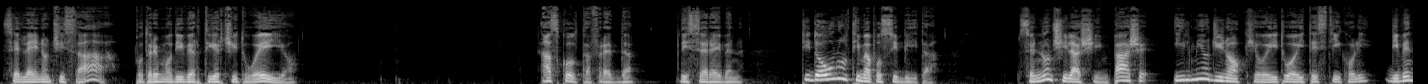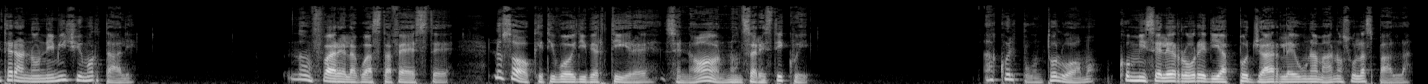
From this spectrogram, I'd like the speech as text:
Se lei non ci sta, potremmo divertirci tu e io. Ascolta, Fred, disse Raven, ti do un'ultima possibilità. Se non ci lasci in pace, il mio ginocchio e i tuoi testicoli diventeranno nemici mortali. Non fare la guastafeste. Lo so che ti vuoi divertire, se no non saresti qui. A quel punto l'uomo commise l'errore di appoggiarle una mano sulla spalla.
